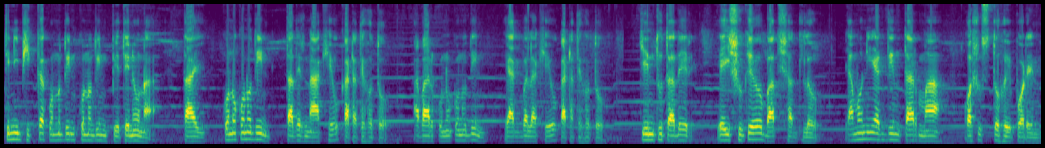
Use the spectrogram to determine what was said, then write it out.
তিনি ভিক্ষা কোনো কোনোদিন কোনোদিন পেতেনও না। তাই কোনো কোনো দিন তাদের না খেয়েও কাটাতে হতো। আবার কোনো কোনো দিন একবেলা খেয়েও কাটাতে হতো। কিন্তু তাদের এই সুখেও বাদ সাধল। এমনই একদিন তার মা অসুস্থ হয়ে পড়েন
